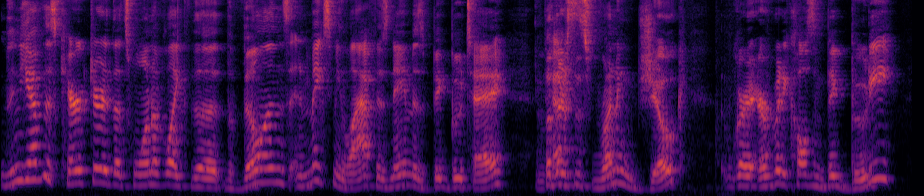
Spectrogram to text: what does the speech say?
Then you have this character that's one of like the the villains, and it makes me laugh. His name is Big Booty, but there's this running joke where everybody calls him Big Booty,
